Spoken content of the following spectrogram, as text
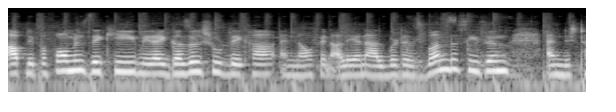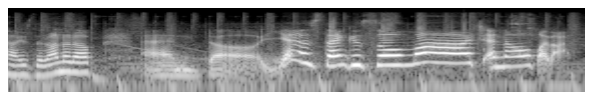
आपने परफॉर्मेंस देखी, मेरा एक गज़ल शूट देखा and now finale and Albert has won the season and Nishtha is the runner up and yes thank you so much and now bye bye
